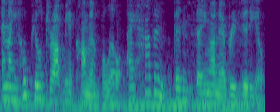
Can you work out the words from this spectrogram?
and I hope you'll drop me a comment below. I haven't been saying on every video,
